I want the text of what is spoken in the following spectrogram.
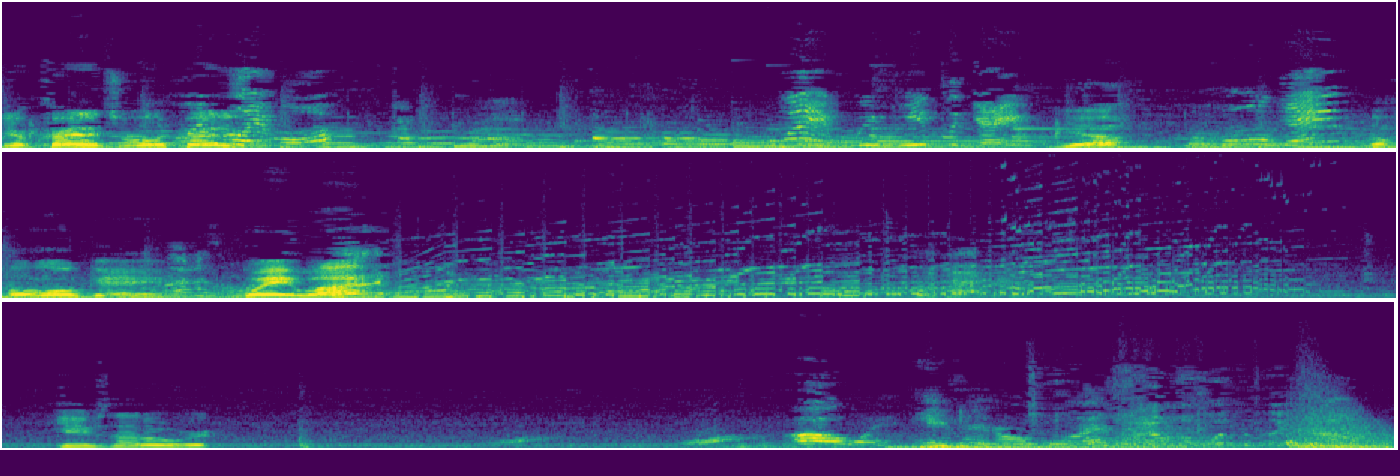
Are you serious? Your credits, roll the credits. Play more? Wait, we beat the game? Yep, The whole game? the whole game. That is- Wait, what? Game's not over. Oh, wait, is it over? I don't know what to think now.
